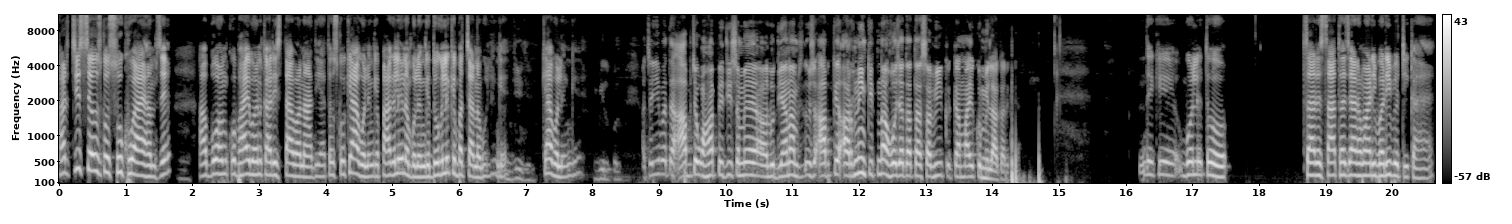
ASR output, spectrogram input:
हर चीज़ से उसको सुख हुआ है हमसे। अब वो हमको भाई बहन का रिश्ता बना दिया तो उसको क्या बोलेंगे? पागले ना बोलेंगे दोगले के बच्चा ना बोलेंगे। जी जी। क्या बोलेंगे? बिल्कुल। अच्छा ये बताए आप जब वहाँ पे जिस समय लुधियाना में तो आपके अर्निंग कितना हो जाता था सभी कमाई को मिला करके? देखिए बोले तो साढ़े सात हज़ार हमारी बड़ी बेटी का है।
